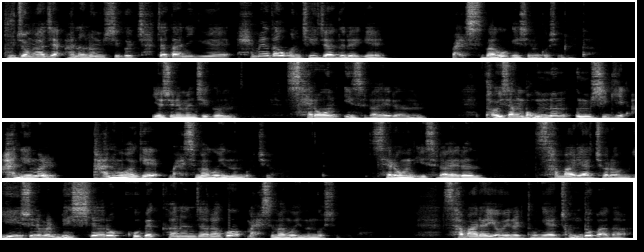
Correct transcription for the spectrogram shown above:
부정하지 않은 음식을 찾아다니기 위해 헤매다 온 제자들에게 말씀하고 계시는 것입니다. 예수님은 지금 새로운 이스라엘은 더 이상 먹는 음식이 아님을 단호하게 말씀하고 있는 거죠. 새로운 이스라엘은 사마리아처럼 예수님을 메시아로 고백하는 자라고 말씀하고 있는 것입니다. 사마리아 여인을 통해 전도받아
